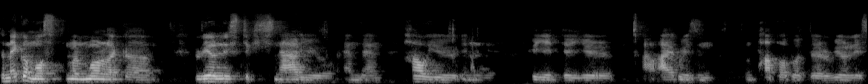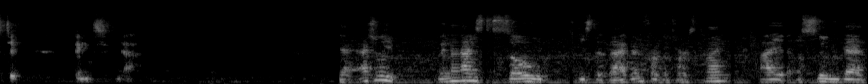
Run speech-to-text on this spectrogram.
to make a most more, like a realistic scenario and then how you, you know, create the your uh, algorithm on top of the realistic things. Yeah. Yeah, actually, when I saw this diagram for the first time, I assumed that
